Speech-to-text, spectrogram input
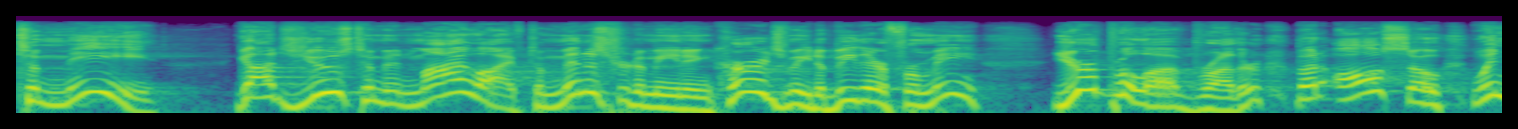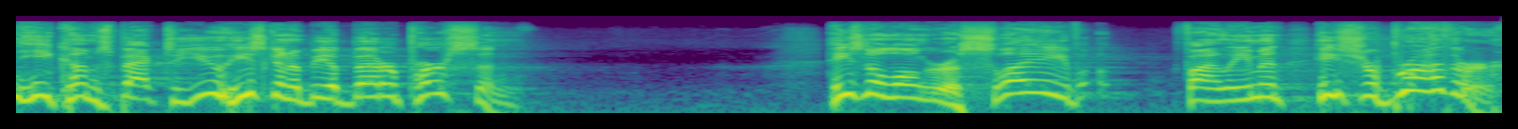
to me. God's used him in my life to minister to me and encourage me to be there for me your beloved brother, but also when he comes back to you, he's going to be a better person. He's no longer a slave, Philemon, he's your brother.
